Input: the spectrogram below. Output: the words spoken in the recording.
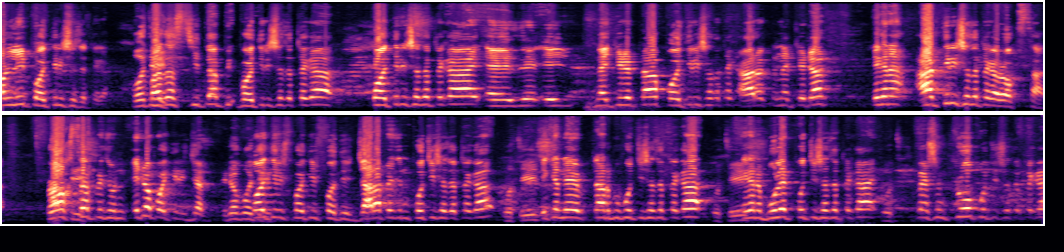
অনলি পঁয়ত্রিশ হাজার টাকা। 35 বাজাজ চিতা পঁয়ত্রিশ হাজার টাকা। পঁয়ত্রিশ হাজার টাকায় এই যে এই নাইট্রেটারটা পঁয়ত্রিশ হাজার টাকা। আরও একটা নাইট্রেটার এখানে আটত্রিশ হাজার টাকা রকস্টার রকস্টার পেয়েছেন এটাও পঁয়ত্রিশ যান এটা 35 পঁয়ত্রিশ পঁয়ত্রিশ পঁয়ত্রিশ। যারা পেজন পঁচিশ হাজার টাকা 25 এখানে টার্বো পঁচিশ হাজার টাকা এখানে বুলেট পঁচিশ হাজার টাকা 25 প্যাশন প্রো পঁচিশ হাজার টাকা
